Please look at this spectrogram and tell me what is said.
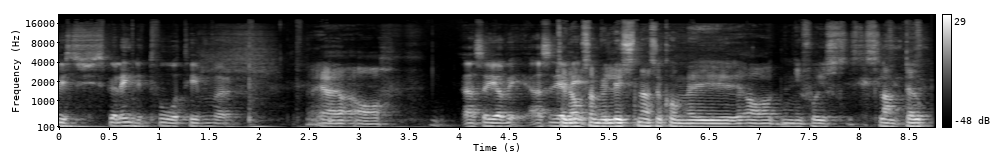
vi spelade in i två timmar. ja, ja, Alltså jag alltså, till jag de som vill lyssna så kommer ju... Ja, ni får ju slanta upp.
